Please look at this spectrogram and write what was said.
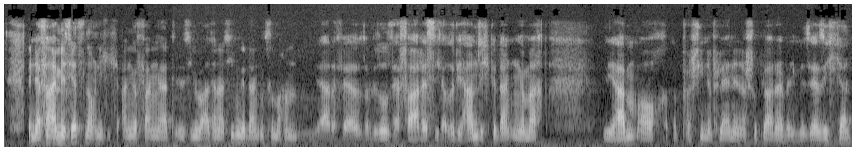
wenn der Verein bis jetzt noch nicht angefangen hat, sich über alternativen Gedanken zu machen, ja, das wäre sowieso sehr fahrlässig. Also die haben sich Gedanken gemacht. Sie haben auch verschiedene Pläne in der Schublade, da bin ich mir sehr sicher.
